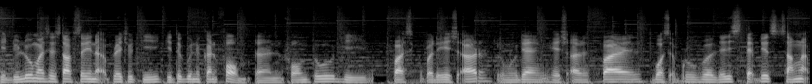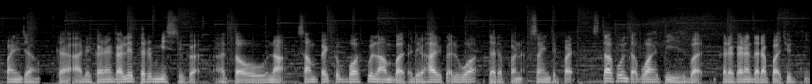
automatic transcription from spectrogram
Okay, dulu masa staff saya nak apply cuti, kita gunakan form dan form tu di pass kepada HR, kemudian HR file, boss approval. Jadi step dia sangat panjang dan ada kadang-kadang termiss juga atau nak sampai ke boss pun lambat. Ada hal kat luar, tak dapat nak sign cepat. Staff pun tak puas hati sebab kadang-kadang tak dapat cuti.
